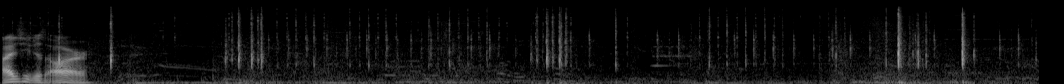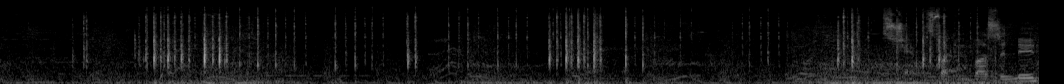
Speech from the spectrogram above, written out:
Why did you just R? This champ is fucking busting dude.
